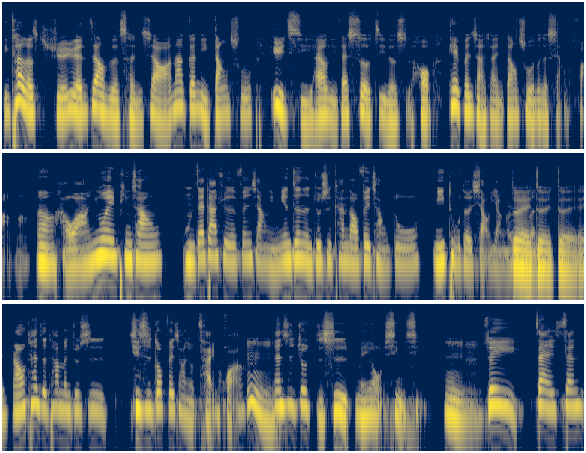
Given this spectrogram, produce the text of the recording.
你看了学员这样子的成效啊，那跟你当初预期，还有你在设计的时候，可以分享一下你当初的那个想法吗？嗯，好啊，因为平常。我们在大学的分享里面，真的就是看到非常多迷途的小羊儿们，对对对，然后看着他们就是其实都非常有才华，嗯，但是就只是没有信心，嗯，所以。在三，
